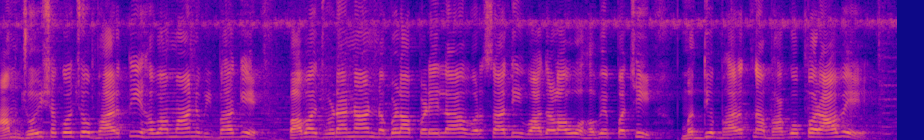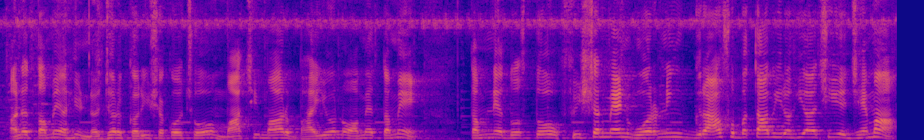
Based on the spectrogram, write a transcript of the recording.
આમ જોઈ શકો છો ભારતીય હવામાન વિભાગે વાવાઝોડાના નબળા પડેલા વરસાદી વાદળાઓ હવે પછી મધ્ય ભારતના ભાગો પર આવે. અને તમે અહીં નજર કરી શકો છો, માછીમાર ભાઈઓનો અમે તમે, તમને દોસ્તો, ફિશરમેન વોર્નિંગ ગ્રાફ બતાવી રહ્યા છીએ, જેમાં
